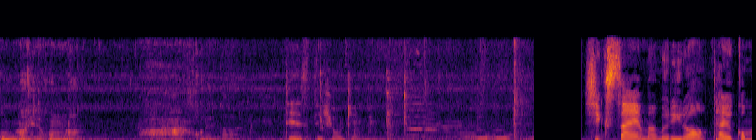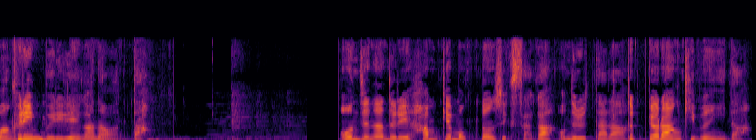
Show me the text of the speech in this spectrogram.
홈런이다 홈런 아 거래다 댄스의 표현 식사의 마무리로 달콤한 크림 브리레가 나왔다 언제나 들이 함께 먹던 식사가 오늘따라 특별한 기분이다.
